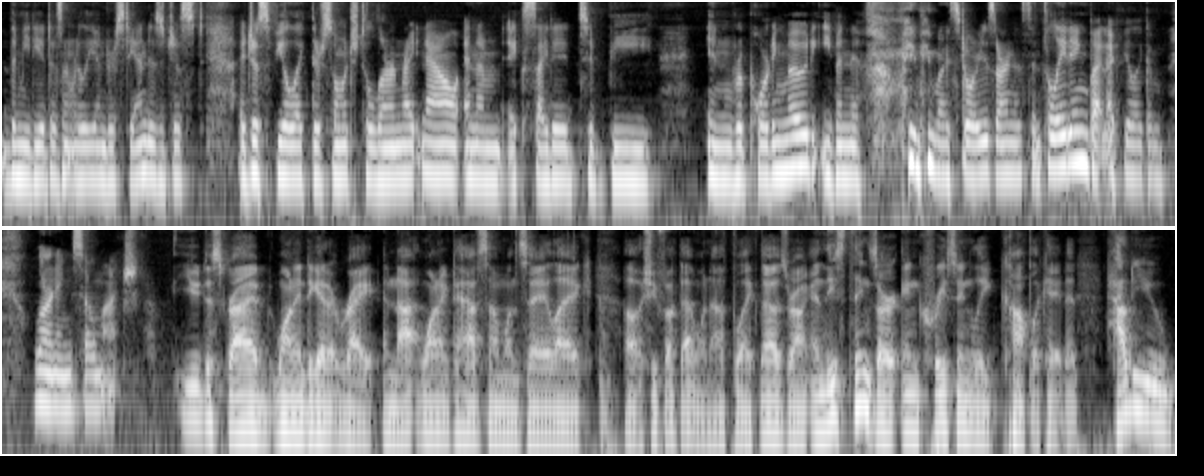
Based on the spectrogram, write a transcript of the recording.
the media doesn't really understand is just, I just feel like there's so much to learn right now and I'm excited to be in reporting mode, even if maybe my stories aren't as scintillating, but I feel like I'm learning so much. You described wanting to get it right and not wanting to have someone say like, "Oh, she fucked that one up. Like that was wrong." And these things are increasingly complicated. How do you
